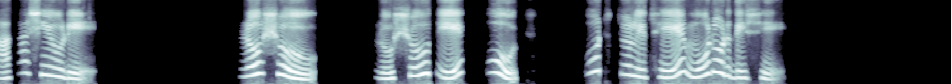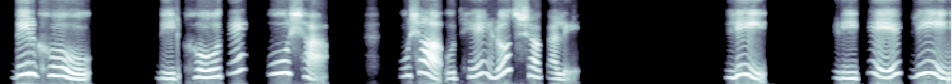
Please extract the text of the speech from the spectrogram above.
আকাশে উড়ে। রসৌ রসৌতে উট উট চলেছে মোরর দেশে। দীর্ঘ, দীর্ঘতে উষা উষা উঠে রোজ সকালে। রি রিতে ঋণ।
